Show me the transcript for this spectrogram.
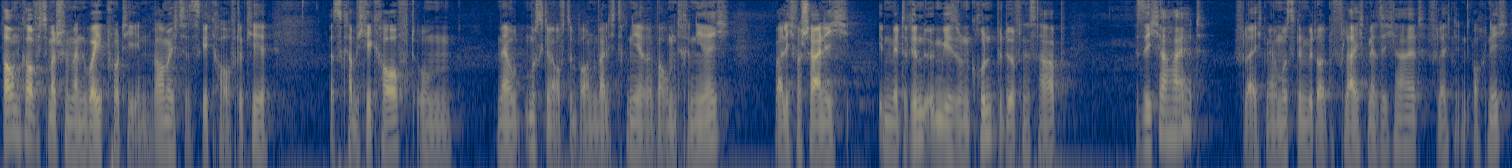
warum kaufe ich zum Beispiel mein Whey-Protein? Warum habe ich das gekauft? Okay, das habe ich gekauft, um mehr Muskeln aufzubauen, weil ich trainiere. Warum trainiere ich? Weil ich wahrscheinlich in mir drin irgendwie so ein Grundbedürfnis habe, Sicherheit, vielleicht mehr Muskeln bedeuten vielleicht mehr Sicherheit, vielleicht auch nicht.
